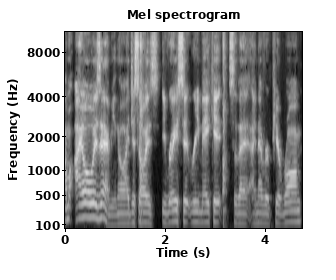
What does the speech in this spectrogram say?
I'm, I always am. You know, I just always erase it, remake it so that I never appear wrong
